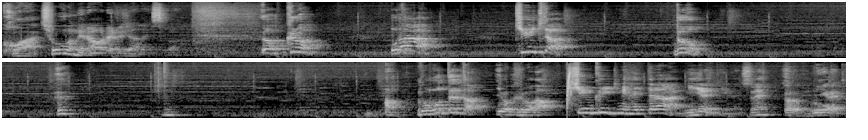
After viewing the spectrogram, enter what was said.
怖い。超狙われるじゃないですか。あ車！ほら！急に来た！どこ？え？あ登ってった今車が。危険区域に入ったら逃げないといけないですね。うん逃げないと。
